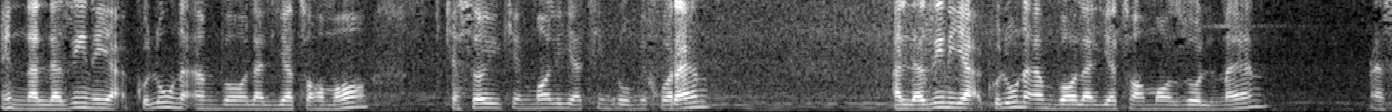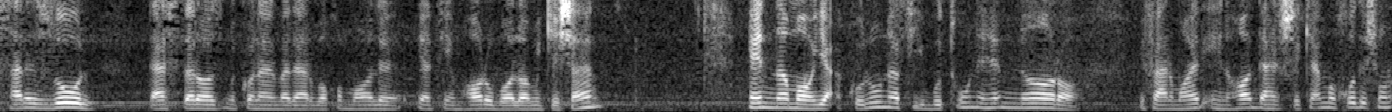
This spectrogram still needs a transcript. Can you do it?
ان الذين یاکلون اموال الیتاما کسایی که مال یتیم رو می‌خورن الذين یاکلون اموال الیتاما ظلما از سر ظلم دست دراز می‌کنن و در واقع مال یتیم ها رو بالا می‌کشن. انما یاکلون فی بطونهم نارا. میفرماید اینها در شکم خودشون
